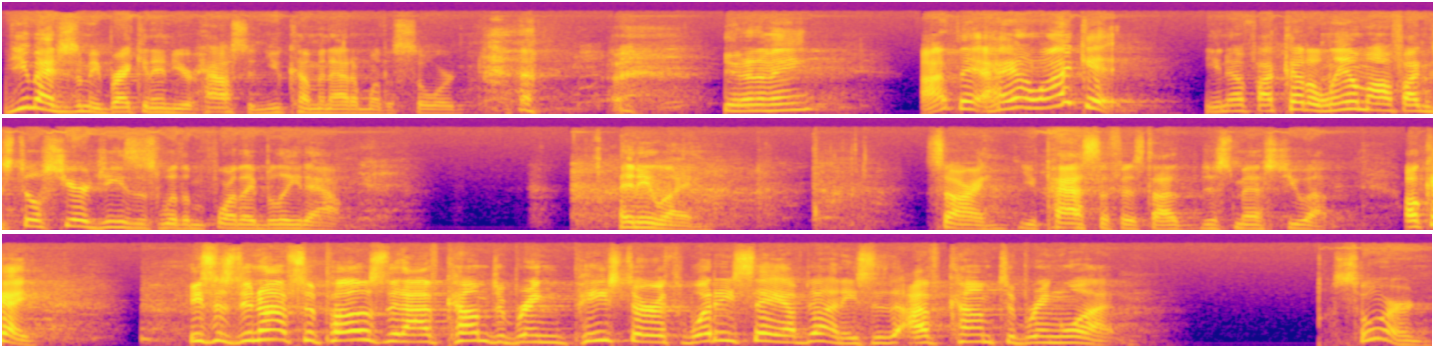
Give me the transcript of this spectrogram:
Can you imagine somebody breaking into your house and you coming at them with a sword? you know what I mean? I think, hey, I like it. You know, if I cut a limb off, I can still share Jesus with them before they bleed out. Anyway, sorry, you pacifist, I just messed you up. Okay, he says, Do not suppose that I've come to bring peace to earth. What did he say I've done? He says, I've come to bring what? Sword.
